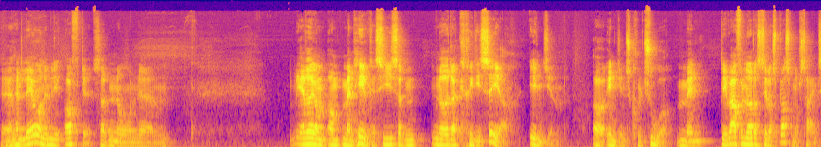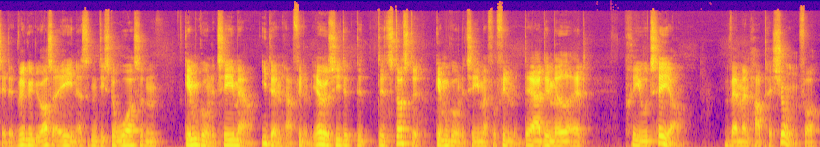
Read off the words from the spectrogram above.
Mm. Uh, han laver nemlig ofte sådan nogle... Øh, jeg ved ikke, om, om man helt kan sige sådan noget, der kritiserer Indien og Indiens kultur, men det er i hvert fald noget, der stiller spørgsmålstegn til det, hvilket jo også er en af sådan de store sådan gennemgående temaer i den her film. Jeg vil jo sige, det, det, det største gennemgående tema for filmen, det er det med at prioritere, hvad man har passion for,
